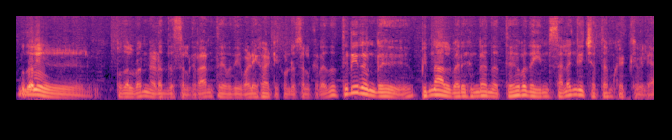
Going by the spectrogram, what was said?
முதல் புதல்வன் நடந்து செல்கிறான். தேவதை வழிகாட்டி கொண்டு செல்கிறது. திடீரென்று பின்னால் வருகின்ற அந்த தேவதையின் சலங்கை சத்தம் கேட்கவில்லை.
